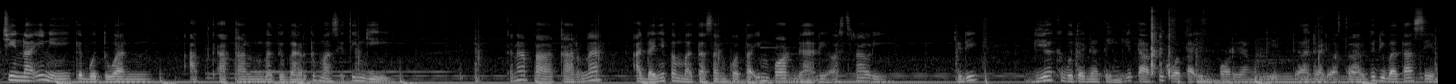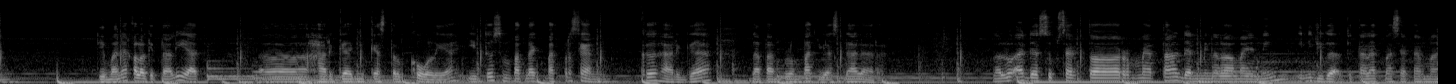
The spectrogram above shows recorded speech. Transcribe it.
Cina ini kebutuhan akan batu bara itu masih tinggi. Kenapa? Karena adanya pembatasan kuota impor dari Australia. Jadi dia kebutuhannya tinggi tapi kuota impor yang di, dari Australia itu dibatasin. Di mana kalau kita lihat uh, harga Newcastle Coal ya itu sempat naik 4% ke harga 84 US dollar. Lalu ada subsektor metal dan mineral mining. Ini juga kita lihat masih akan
